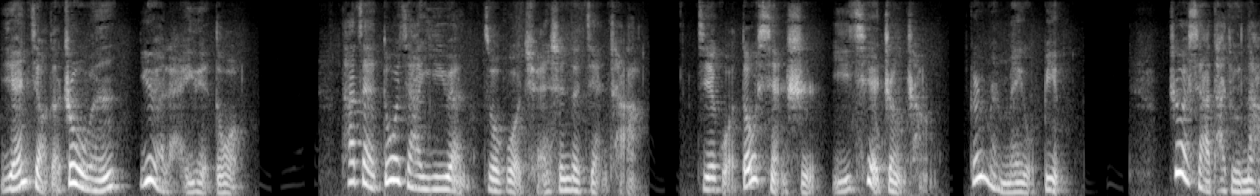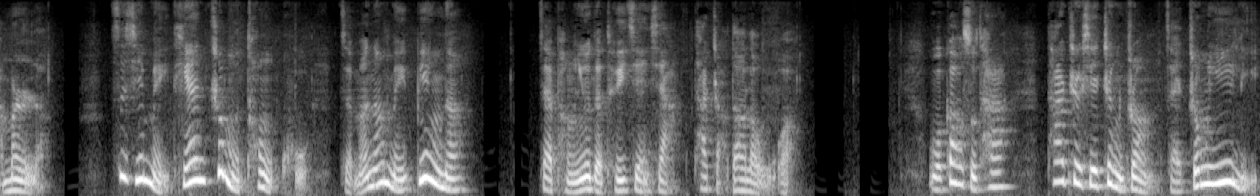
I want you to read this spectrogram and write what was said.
眼角的皱纹越来越多。他在多家医院做过全身的检查，结果都显示一切正常，根本没有病。这下他就纳闷了，自己每天这么痛苦，怎么能没病呢？在朋友的推荐下，他找到了我。我告诉他，他这些症状在中医里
